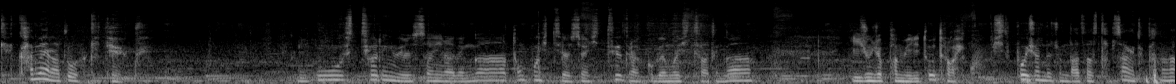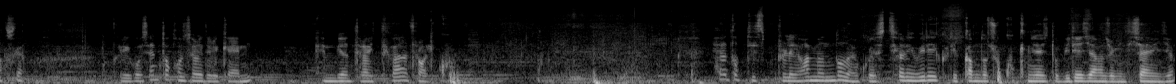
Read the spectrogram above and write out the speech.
이렇게 카메라도 이렇게 되어 있고요. 그리고 스티어링 윌선이라든가 통풍 시트 열선 시트 들어있고 메모리 시트라든가 이중 접합 미리도 들어가 있고 시트 포지션도 좀 낮아서 탑승하기도 편안하고요. 그리고 센터 콘솔에도 이렇게 앰, 앰비언트 라이트가 들어가 있고 헤드업 디스플레이 화면도 넓고요. 스티어링 휠이 그립감도 좋고 굉장히 또 미래지향적인 디자인이죠.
